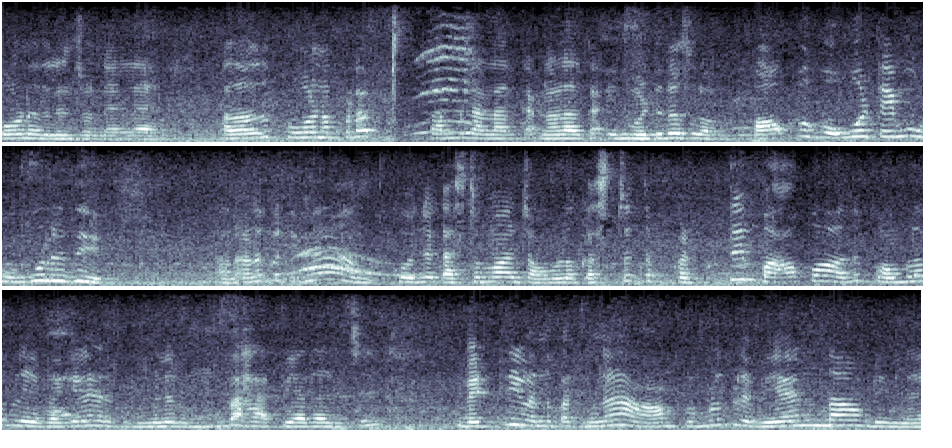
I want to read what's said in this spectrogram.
போனதில்லைன்னு சொன்னேன்ல. அதாவது போனப்பட தம்பி நல்லா இருக்கா? நல்லா இருக்கா? இது மட்டும் தான் சொல்லுவாங்க. பாப்பாவுக்கு ஒவ்வொரு டைமும் ஒவ்வொரு இது. அதனால பார்த்தீங்கன்னா கொஞ்சம் கஷ்டமாக இருந்துச்சு. அவ்வளோ கஷ்டத்தைப்பட்டு பாப்பா வந்து பொம்பளை பிள்ளைய வைக்கல. எனக்கு உண்மையிலே ரொம்ப ஹாப்பியாக தான் இருந்துச்சு. வெற்றி வந்து பார்த்தீங்கன்னா பொம்பளை பிள்ளை வேண்டாம் அப்படின்னு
